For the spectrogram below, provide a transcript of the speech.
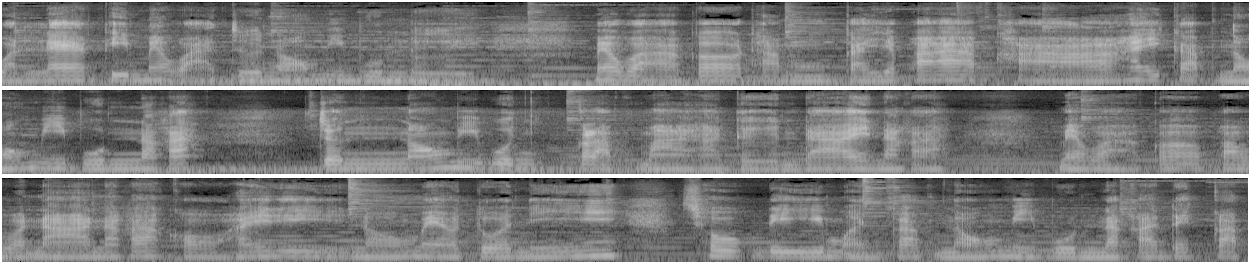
วันแรกที่แม่วาเจอน้องมีบุญเลย แม่วาก็ทำกายภาพขาให้กับน้องมีบุญนะคะ จนน้องมีบุญกลับมาเดินได้นะคะ แม่วาก็ภาวนานะคะ ขอให้น้องแมวตัวนี้ โชคดีเหมือนกับน้องมีบุญนะคะ ได้กลับ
